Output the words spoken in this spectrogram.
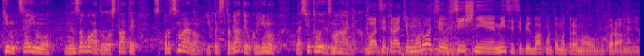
Втім, це йому не завадило стати спортсменом і представляти Україну на світових змаганнях. У 23-му році в січні місяці під Бахмутом отримав поранення.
